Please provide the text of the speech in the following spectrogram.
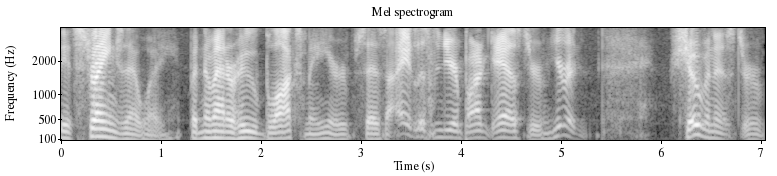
it's strange that way. But no matter who blocks me or says, I ain't listening to your podcast or you're a chauvinist or,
